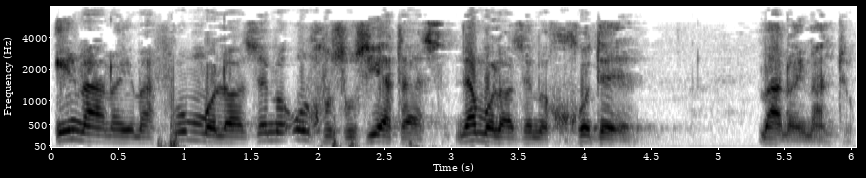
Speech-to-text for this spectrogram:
این معنای مفهوم ملازم اون خصوصیت است نه ملازم خود معنای منطوق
